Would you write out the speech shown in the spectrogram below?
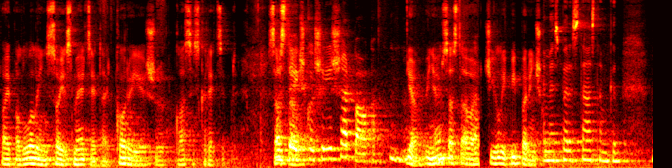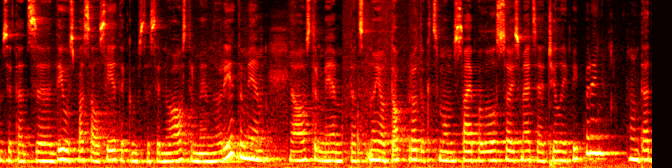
Paipa loliņa sojas mērcē, tā ir korejiešu klasiska recepte. Es teikšu, ka šī ir šarpāka. Jā, viņai ir sastāvā čili pipariņš. Mēs parasti stāstām, ka mums ir tāds divas pasaules ietekmes. Tas ir no austrumiem, no rietumiem. No austrumiem tāds nu, jau top produkts mums paipalos sojas mērcē ar čili pipariņu. Un tad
